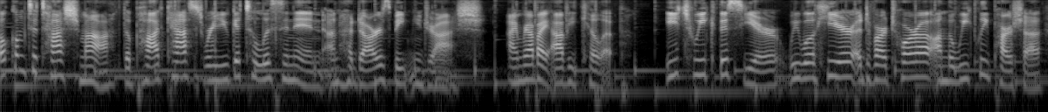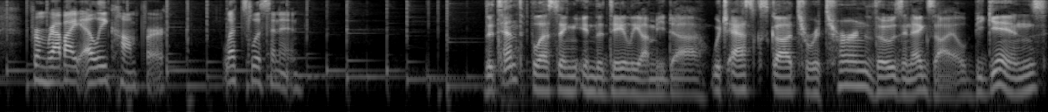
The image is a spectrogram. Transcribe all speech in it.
Welcome to Tashma, the podcast where you get to listen in on Hadar's Beit Midrash. I'm Rabbi Avi Killip. Each week this year, we will hear a Dvar Torah on the weekly Parsha from Rabbi Elie Kaunfer. Let's listen in. The tenth blessing in the daily Amidah, which asks God to return those in exile, begins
